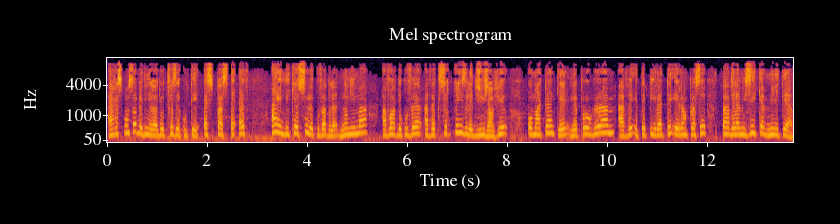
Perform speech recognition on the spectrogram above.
Un responsable d'une radio très écoutée, Espace EF, a indiqué sous le couvert de l'anonymat avoir découvert avec surprise le 18 janvier au matin que les programmes avaient été piratés et remplacés par de la musique militaire.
